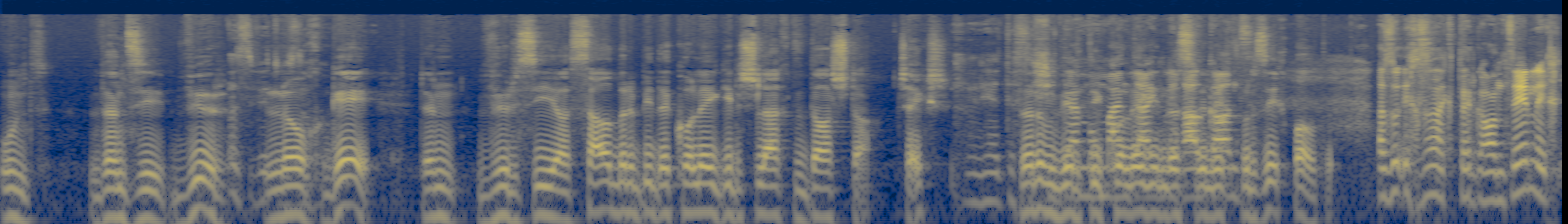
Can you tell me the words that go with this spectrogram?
und wenn sie würde Loch geben, dann würde sie ja selber bei der Kollegin schlecht dastehen. Checkst Ja, Darum wird die Kollegin das vielleicht für sich behalten. Also ich sage dir ganz ehrlich,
